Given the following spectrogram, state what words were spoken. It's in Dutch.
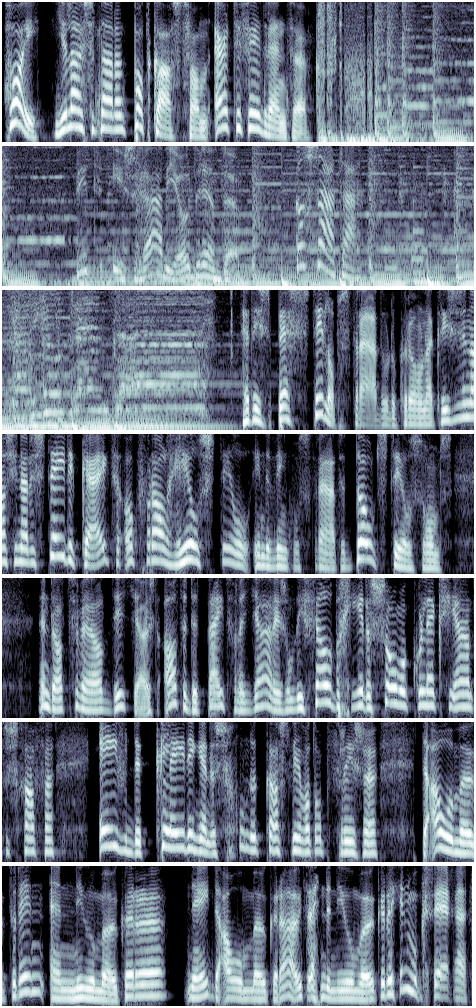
Hoi, je luistert naar een podcast van RTV Drenthe. Dit is Radio Drenthe. Cassata. Radio Drenthe. Het is best stil op straat door de coronacrisis. En als je naar de steden kijkt, ook vooral heel stil in de winkelstraten. Doodstil soms. En dat terwijl dit juist altijd de tijd van het jaar is om die felbegeerde zomercollectie aan te schaffen. Even de kleding en de schoenenkast weer wat opfrissen. De oude meuk erin en nieuwe meuk er... eh, nee, de oude meuk eruit en de nieuwe meuk erin, moet ik zeggen.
